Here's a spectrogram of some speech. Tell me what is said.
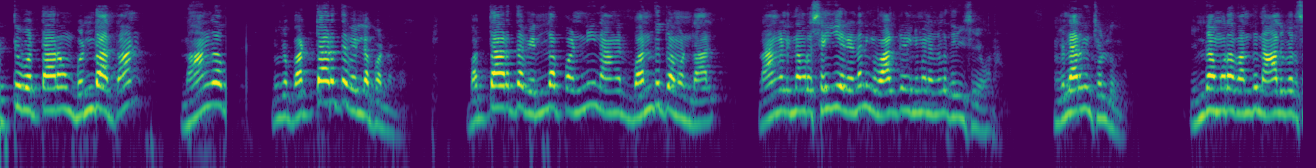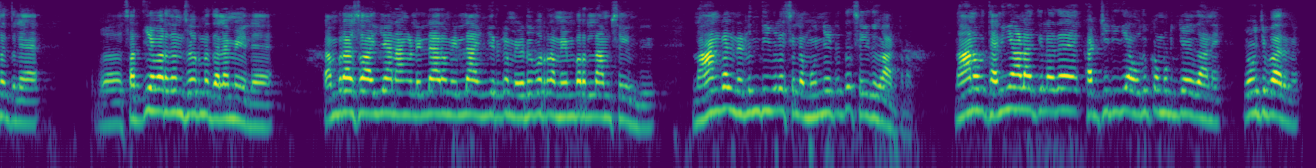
எட்டு வட்டாரம் வெண்டா தான் நாங்கள் நீங்கள் வட்டாரத்தை வெளில பண்ணுங்க. வட்டாரத்தை வெளில பண்ணி நாங்கள் வந்துட்டோம் என்றால் நாங்கள் இந்த முறை செய்யலைன்னா நீங்கள் வாழ்க்கையில் இனிமேல் எங்களை தெரிவு செய்ய வேணாம். எல்லாருக்கும் சொல்லுங்கள் இந்த முறை வந்து நாலு வருஷத்தில் சத்யவர்தன் சொன்ன தலைமையில் தம்பராசா ஐயா நாங்கள் எல்லாரும் எல்லாம் இங்கே இருக்க எடுபடுற மெம்பர் எல்லாம் சேர்ந்து நாங்கள் நெடுந்தீவில் சில முன்னேற்றத்தை செய்து காட்டுறோம். நான் ஒரு தனியாளத்தில் அதை கட்சி ரீதியாக ஒதுக்க முடிஞ்சது தானே? யோசிச்சு பாருங்கள்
